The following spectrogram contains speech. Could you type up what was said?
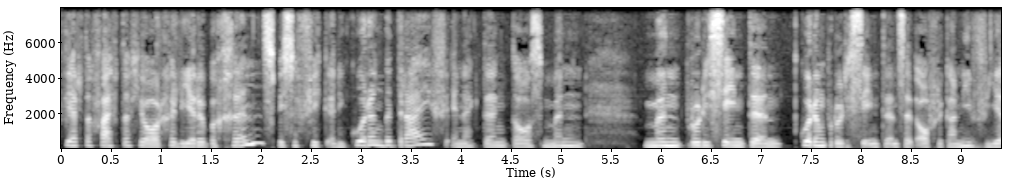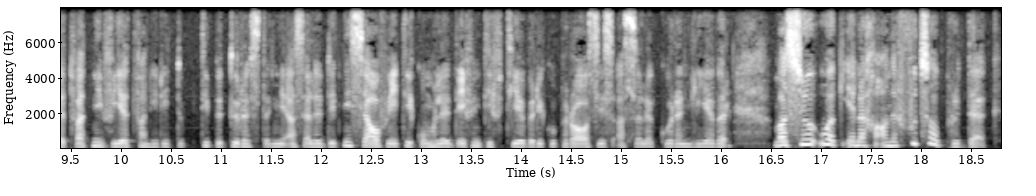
40, 50 jaar gelede begin spesifiek in die koringbedryf en ek dink daar's min min produsente en koringprodusente in Suid-Afrika nie weet wat nie weet van hierdie tipe toerusting nie. As hulle dit nie self het nie, kom hulle definitief te by die koöperasies as hulle koring lewer, maar so ook enige ander voedselproduk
